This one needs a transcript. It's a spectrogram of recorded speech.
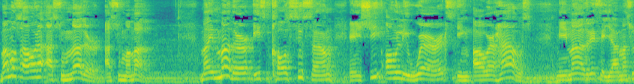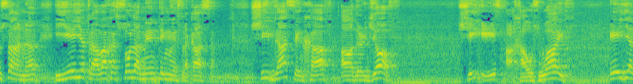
Vamos ahora a su mother, a su mamá. My mother is called Susan and she only works in our house. Mi madre se llama Susana y ella trabaja solamente en nuestra casa. She doesn't have other job. She is a housewife. Ella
